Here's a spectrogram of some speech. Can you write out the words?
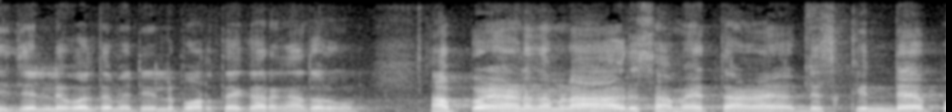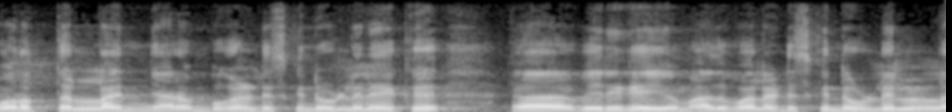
ഈ ജെല്ല് പോലത്തെ മെറ്റീരിയൽ പുറത്തേക്ക് ഇറങ്ങാൻ തുടങ്ങും. അപ്പോഴാണ് നമ്മൾ ആ ഒരു സമയത്താണ് ഡിസ്കിന്റെ പുറത്തുള്ള ഞരമ്പുകൾ ഡിസ്കിന്റെ ഉള്ളിലേക്ക് വരികയും അതുപോലെ ഡിസ്കിന്റെ ഉള്ളിലുള്ള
